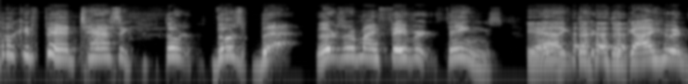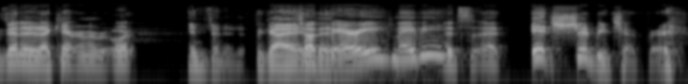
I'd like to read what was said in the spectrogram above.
fucking fantastic. Those those bleh, those are my favorite things. And, yeah. like the, the guy who invented it, I can't remember or invented it. The guy Chuck that- Berry, maybe? It's uh, it should be Chuck Berry.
